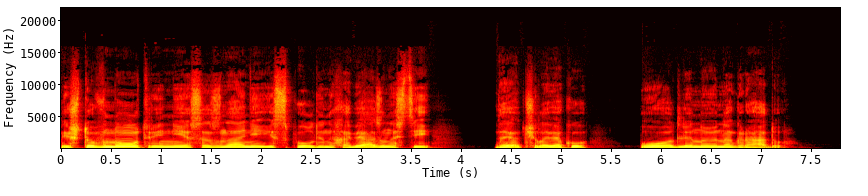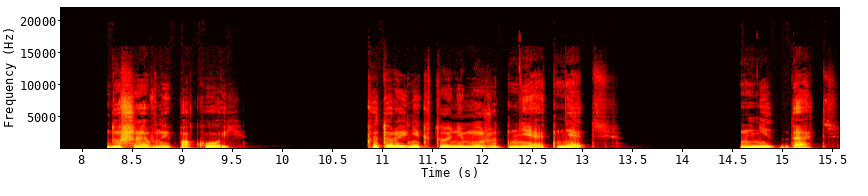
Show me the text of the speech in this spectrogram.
и что внутреннее сознание исполненных обязанностей дает человеку подлинную награду — душевный покой, который никто не может ни отнять, ни дать.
